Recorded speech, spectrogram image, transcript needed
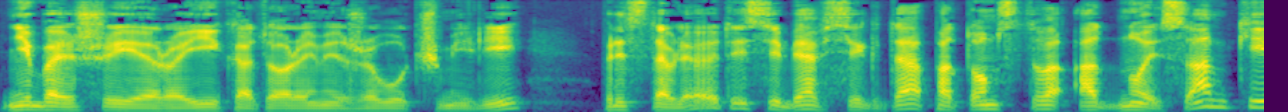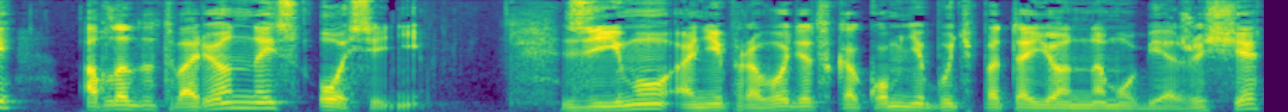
Небольшие раи, которыми живут шмели, представляют из себя всегда потомство одной самки, оплодотворенной с осени. Зиму они проводят в каком-нибудь потаенном убежище,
